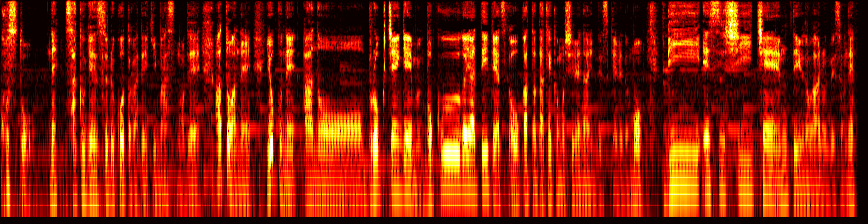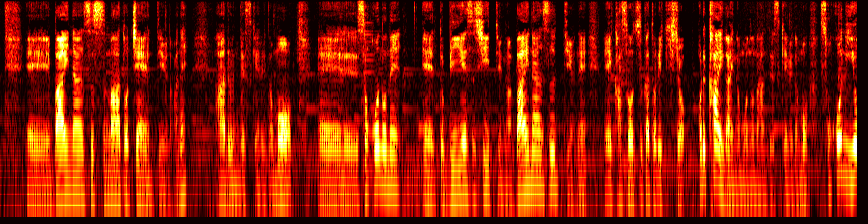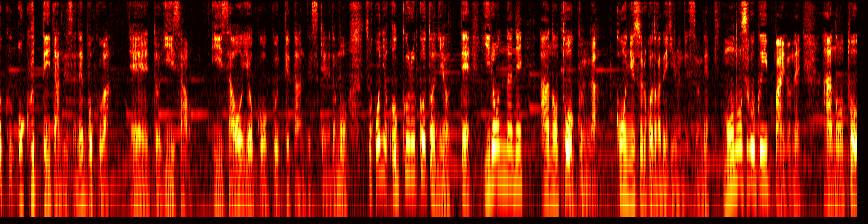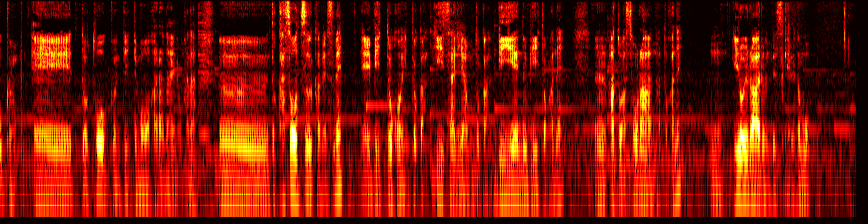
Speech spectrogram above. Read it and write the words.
コストをね、削減することができますので、あとはね、よくね、あのー、ブロックチェーンゲーム、僕がやっていたやつが多かっただけかもしれないんですけれども、BSC チェーンっていうのがあるんですよね。えー、バイナンススマートチェーンっていうのがね、あるんですけれども、えー、そこのね、えっ、ー、と、BSC っていうのは、バイナンスっていうね、えー、仮想通貨取引所。これ海外のものなんですけれども、そこによく送っていたんですよね、僕は。えっ、と、イーサを。イーサをよく送ってたんですけれども、そこに送ることによって、いろんなね、あの、トークンが購入することができるんですよね。ものすごくいっぱいのね、あの、トークン。えー、っと、トークンって言ってもわからないのかな。うーんと、仮想通貨ですね。えー、ビットコインとか、イーサリアムとか、BNB とかね。うん、あとはソラーナとかね。うん、いろいろあるんですけれども、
